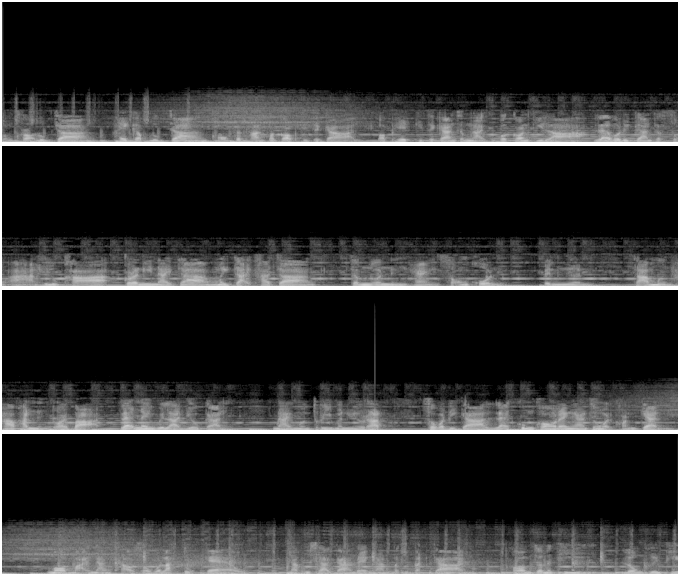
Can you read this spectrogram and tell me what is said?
สงเคราะห์ลูกจ้าง ให้กับลูกจ้างของสถานประกอบกิจการ ประเภทกิจการจำหน่ายอุปกรณ์กีฬา และบริการจัดส่งอาหารให้ลูกค้า กรณีนายจ้างไม่จ่ายค่าจ้างจำนวนหนึ่งแห่งสองคน เป็นเงิน 35,100 บาท และในเวลาเดียวกัน นายมนตรีมณีรัตน์สวัสดิการและคุ้มครองแรงงานจังหวัดขอนแก่น มอบหมายนางสาวสวรักษ์ตุกแก้ว นักวิชาการแรงงานปฏิบัติการ พร้อมเจ้าหน้าที่ลงพื้นที่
